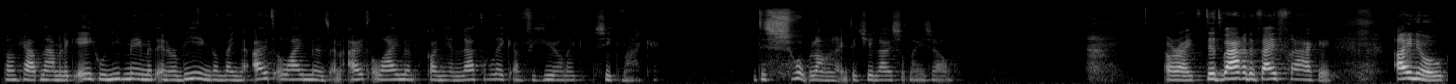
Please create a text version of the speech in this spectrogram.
Dan gaat namelijk ego niet mee met inner being. Dan ben je uit alignment. En uit alignment kan je letterlijk en figuurlijk ziek maken. Het is zo belangrijk dat je luistert naar jezelf. Alright, dit waren de vijf vragen. I know.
